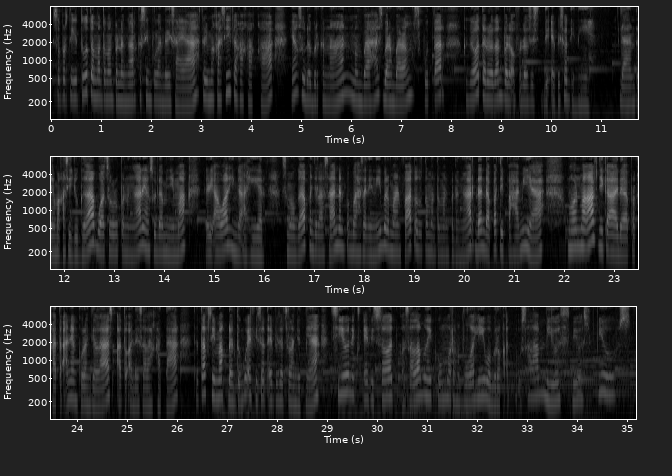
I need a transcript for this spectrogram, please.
Seperti itu teman-teman pendengar kesimpulan dari saya. Terima kasih kakak-kakak yang sudah berkenan membahas barang-barang seputar kegawat daruratan pada overdosis di episode ini. Dan terima kasih juga buat seluruh pendengar yang sudah menyimak dari awal hingga akhir. Semoga penjelasan dan pembahasan ini bermanfaat untuk teman-teman pendengar dan dapat dipahami ya. Mohon maaf jika ada perkataan yang kurang jelas atau ada salah kata. Tetap simak dan tunggu episode-episode selanjutnya. See you next episode. Wassalamualaikum warahmatullahi wabarakatuh. Salam bius, bius, bius.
